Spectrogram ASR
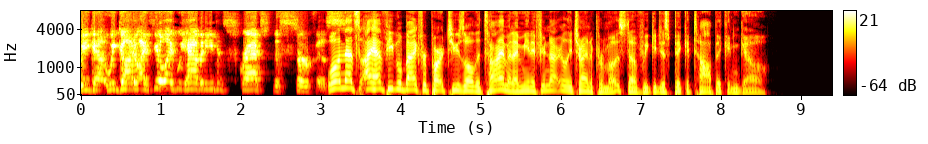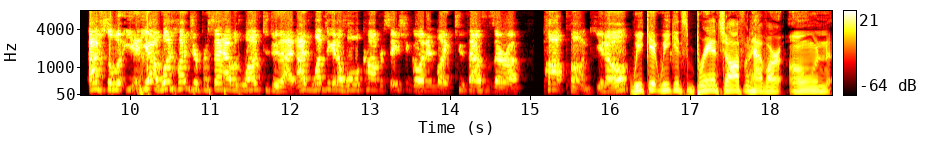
We got, we got. I feel like we haven't even scratched the surface. Well, and that's I have people back for part twos all the time, and I mean, if you're not really trying to promote stuff, we could just pick a topic and go. Absolutely, yeah, one hundred percent. I would love to do that. I'd love to get a whole conversation going in like 2000s era pop punk. You know, We could we could branch off and have our own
